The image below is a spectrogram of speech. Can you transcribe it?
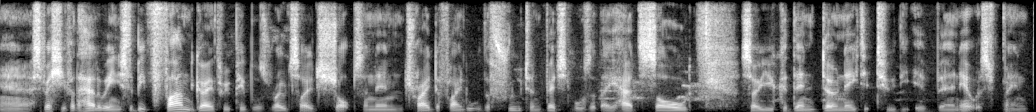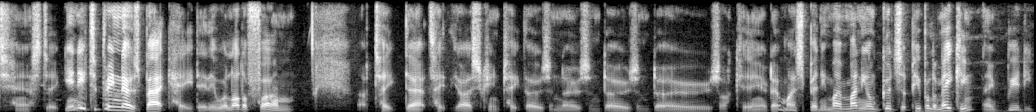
uh, especially for the Halloween. It used to be fun going through people's roadside shops and then trying to find all the fruit and vegetables that they had sold so you could then donate it to the event. It was fantastic. You need to bring those back, Hay Day. They were a lot of fun. I'll take that, take the ice cream, take those and those and those and those. Okay, I don't mind spending my money on goods that people are making. I really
